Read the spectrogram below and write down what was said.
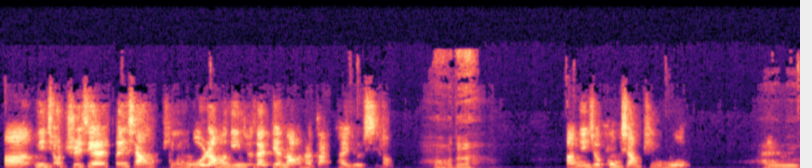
啊，您就直接分享屏幕，然后您就在电脑上打开就行。好的。啊，您就共享屏幕。嗯。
